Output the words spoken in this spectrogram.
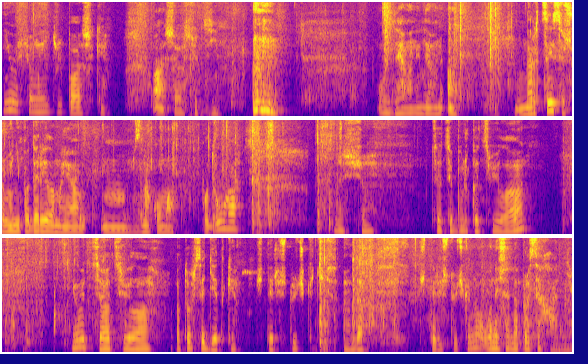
І ось у мої тюльпашики. А, ще ось ці. Ой, де вони, де вони? А. Нарциси, що мені подарила моя м, знакома подруга. Ось що. Ця цибулька цвіла. І оця цвіла. А то все дітки. Чотири штучки. чи А, да. Чотири штучки. Ну, вони ще на просиханні.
